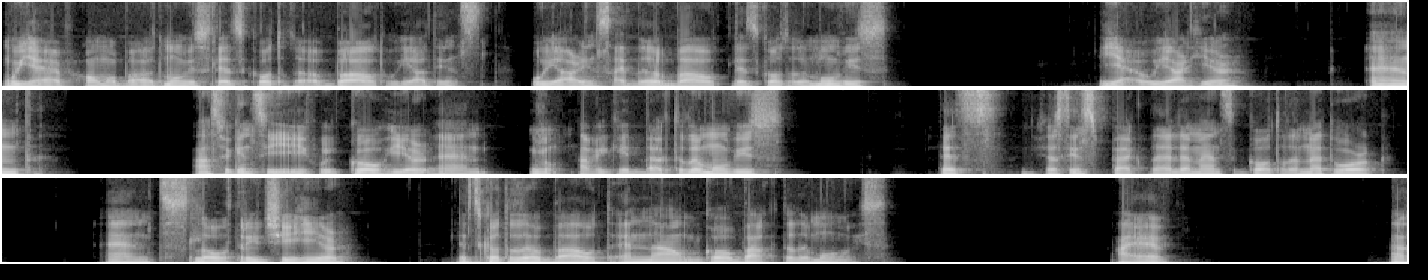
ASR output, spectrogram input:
we have home about movies. Let's go to the about. We are in, we are inside the about. Let's go to the movies. Yeah, we are here. And as you can see, if we go here and navigate back to the movies, let's just inspect the elements, go to the network and slow 3G here. Let's go to the about and now go back to the movies. I have uh,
